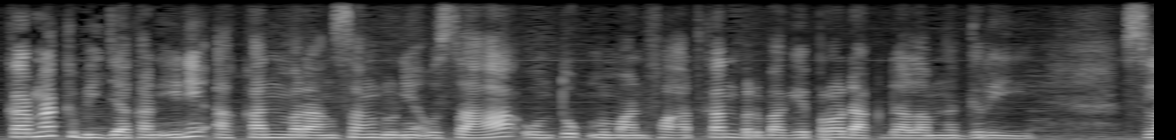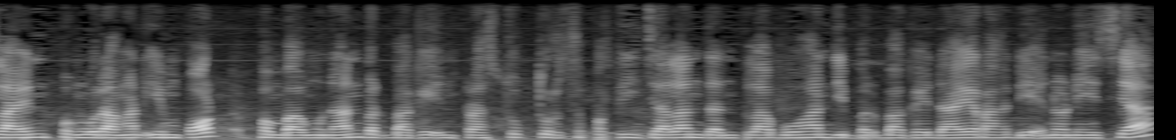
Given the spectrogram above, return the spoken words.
karena kebijakan ini akan merangsang dunia usaha untuk memanfaatkan berbagai produk dalam negeri. Selain pengurangan impor, pembangunan berbagai infrastruktur seperti jalan dan pelabuhan di berbagai daerah di Indonesia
